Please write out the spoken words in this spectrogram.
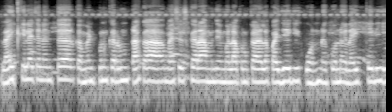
लाईक केल्याच्यानंतर कमेंट पण करून टाका मेसेज करा. म्हणजे मला पण कळायला पाहिजे की कोण कोण लाईक केली.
